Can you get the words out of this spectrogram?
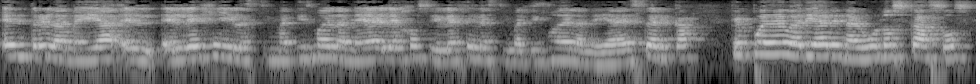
entre la medida, el, el eje y el astigmatismo de la medida de lejos y el eje y el astigmatismo de la medida de cerca, que puede variar en algunos casos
